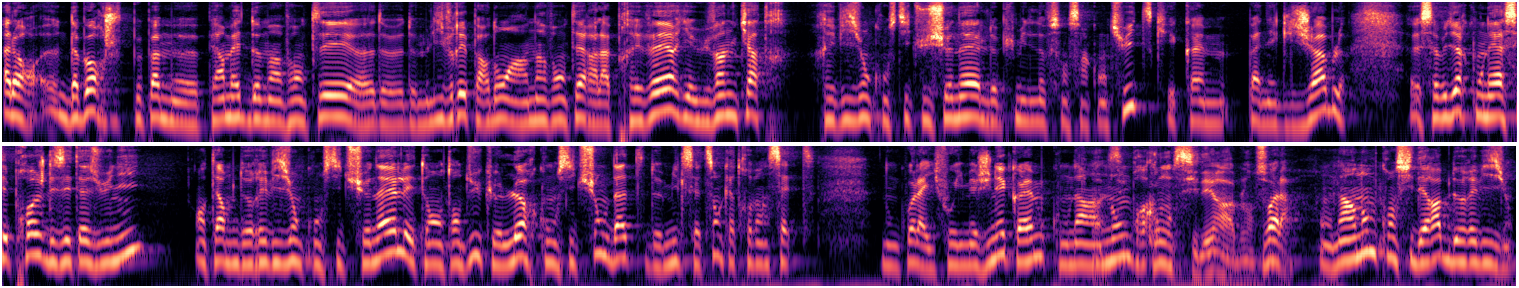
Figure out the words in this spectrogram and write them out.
Alors, d'abord, je ne peux pas me permettre de m'inventer, euh, de, me livrer pardon, à un inventaire à l'après-vert. Il y a eu 24 révision constitutionnelle depuis 1958, ce qui est quand même pas négligeable. Euh, ça veut dire qu'on est assez proche des États-Unis en termes de révision constitutionnelle, étant entendu que leur constitution date de 1787. Donc voilà, il faut imaginer quand même qu'on a un ah, nombre considérable. En voilà, on a un nombre considérable de révisions.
